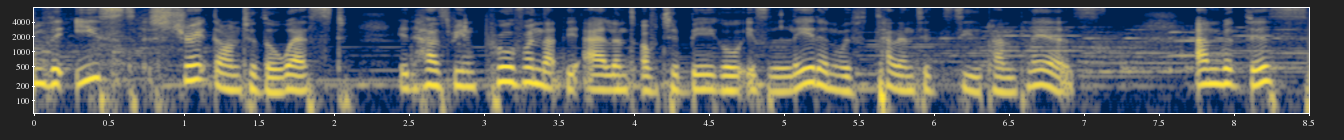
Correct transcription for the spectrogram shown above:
From the east straight down to the west, it has been proven that the island of Tobago is laden with talented steel pan players. And with this,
